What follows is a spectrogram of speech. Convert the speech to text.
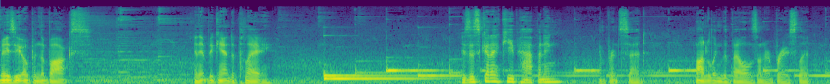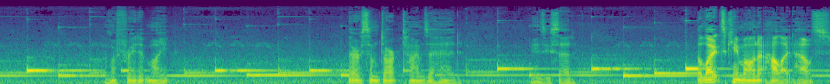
Maisie opened the box, and it began to play. Is this gonna keep happening? Temperance said, fondling the bells on her bracelet. I'm afraid it might. There are some dark times ahead, Maisie said. The lights came on at Hallite House.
